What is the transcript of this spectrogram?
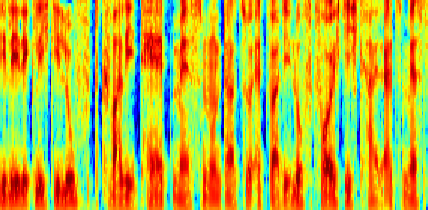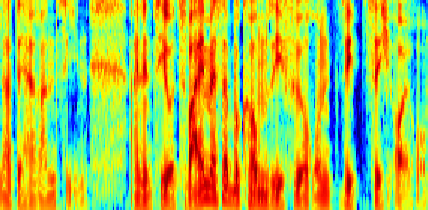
die lediglich die Luftqualität messen und dazu etwa die Luftfeuchtigkeit als Messlatte heranziehen. Einen CO2-Messer bekommen Sie für rund 70 Euro.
